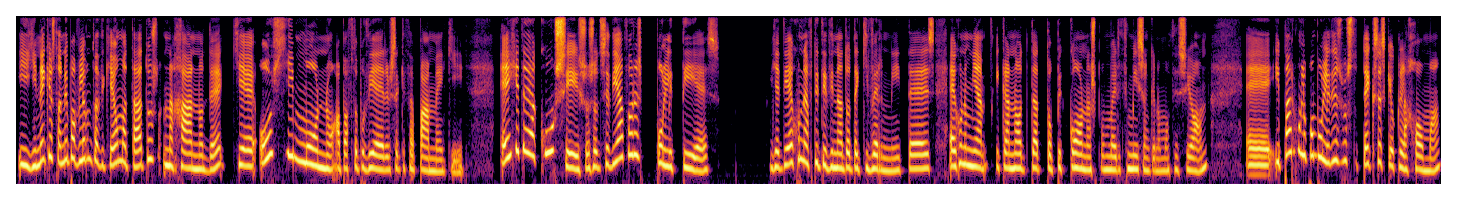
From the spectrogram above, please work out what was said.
Οι γυναίκες των ΗΠΑ βλέπουν τα δικαιώματά τους να χάνονται και όχι μόνο από αυτό που διέρευσε και θα πάμε εκεί. Έχετε ακούσει ίσως ότι σε διάφορες πολιτείες γιατί έχουν αυτή τη δυνατότητα κυβερνήτες, έχουν μια ικανότητα τοπικών ας πούμε, ρυθμίσεων και νομοθεσιών. Ε, υπάρχουν λοιπόν πολιτείε όπως το Τέξας και ο Κλαχώμα,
